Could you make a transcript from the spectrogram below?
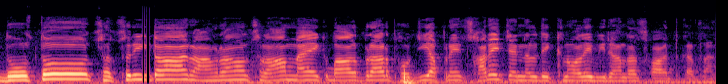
ਦੋਸਤੋ, ਸਤਿ ਸ੍ਰੀ ਅਕਾਲ, ਰਾਮ ਰਾਮ, ਸਲਾਮ। ਮੈਂ ਇਕਬਾਲ ਬਰਾੜ ਫੌਜੀ, ਆਪਣੇ ਸਾਰੇ ਚੈਨਲ ਦੇਖਣ ਵਾਲੇ ਵੀਰਾਂ ਦਾ ਸਵਾਗਤ ਕਰਦਾ।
